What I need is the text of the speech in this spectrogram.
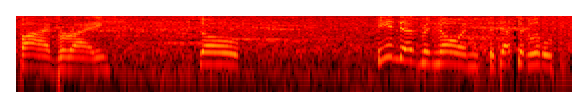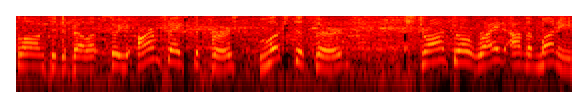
Five variety. So Ian Desmond knowing that that took a little long to develop, so he arm fakes to first, looks to third, strong throw right on the money,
